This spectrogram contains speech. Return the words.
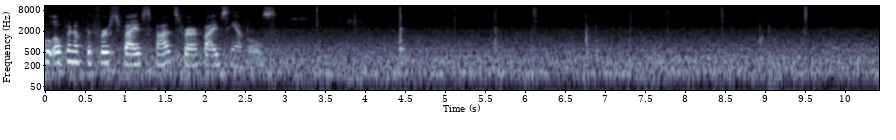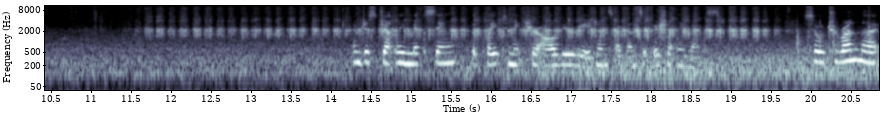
We'll open up the first five spots for our five samples. I'm just gently mixing the plate to make sure all of your reagents have been sufficiently mixed. So to run the,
